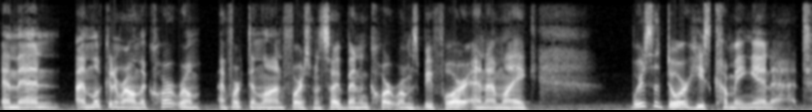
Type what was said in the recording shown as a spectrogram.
And then I'm looking around the courtroom. I've worked in law enforcement, so I've been in courtrooms before, and I'm like, where's the door he's coming in at?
